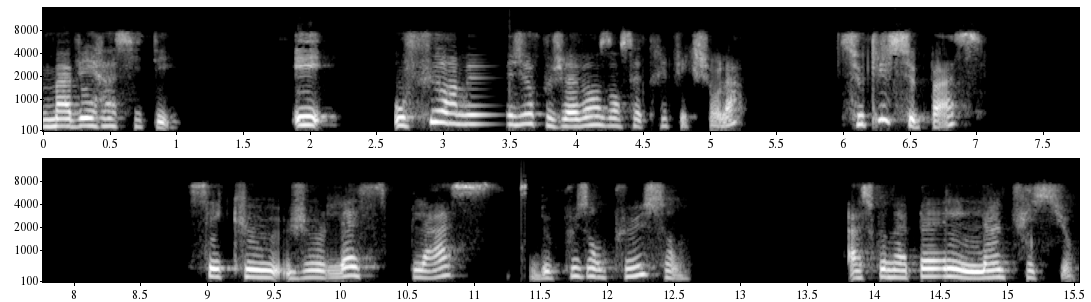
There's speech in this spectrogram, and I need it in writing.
ma véracité. Et au fur et à mesure que j'avance dans cette réflexion-là, ce qu'il se passe, c'est que je laisse place de plus en plus à ce qu'on appelle l'intuition,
